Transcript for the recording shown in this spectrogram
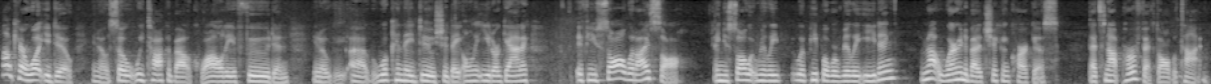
I don't care what you do. You know, so we talk about quality of food and, you know, uh, what can they do? Should they only eat organic? If you saw what I saw and you saw what really, what people were really eating, I'm not worrying about a chicken carcass that's not perfect all the time.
